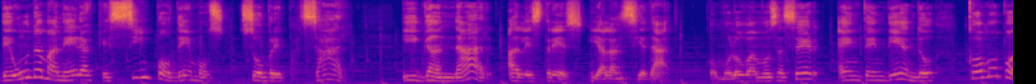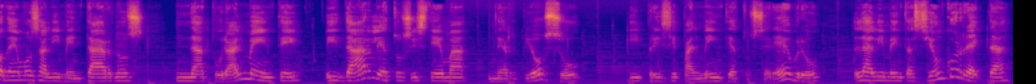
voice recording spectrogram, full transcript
de una manera que sí podemos sobrepasar y ganar al estrés y a la ansiedad. ¿Cómo lo vamos a hacer? Entendiendo cómo podemos alimentarnos naturalmente y darle a tu sistema nervioso y principalmente a tu cerebro la alimentación correcta.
